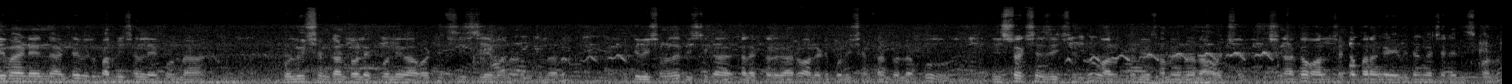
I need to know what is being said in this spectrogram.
డిమాండ్ ఏంటంటే వీళ్ళు పర్మిషన్ లేకుండా పొల్యూషన్ కంట్రోల్ ఎక్కువ ఉంది కాబట్టి సీజ్ చేయమని అడుగుతున్నారు. ఈ విషయంలో డిస్టిక్ కలెక్టర్ గారు ఆల్రెడీ పొల్యూషన్ కంట్రోల్లకు ఇన్స్ట్రక్షన్స్ ఇచ్చిండ్రు. వాళ్ళు కొద్ది సమయంలో రావచ్చు. ఇచ్చినాక వాళ్ళు చట్టపరంగా ఏ విధంగా చర్య తీసుకోవాలో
